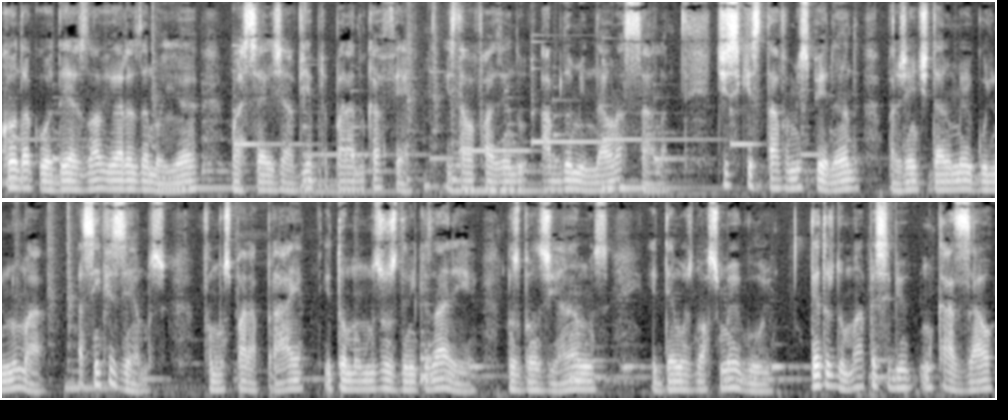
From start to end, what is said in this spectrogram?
Quando acordei às nove horas da manhã, Marcele já havia preparado o café estava fazendo abdominal na sala. Disse que estava me esperando para a gente dar um mergulho no mar. Assim fizemos. Fomos para a praia e tomamos uns drinks na areia. Nos bronzeamos e demos nosso mergulho. Dentro do mar percebi um casal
